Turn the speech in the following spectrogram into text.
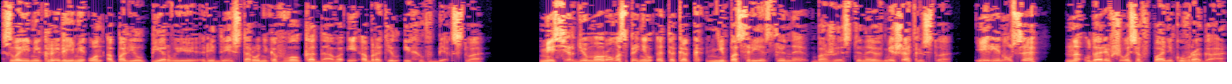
Своими крыльями он опалил первые ряды сторонников волкодава и обратил их в бегство. Мессир Дюморо воспринял это как непосредственное божественное вмешательство и ринулся на ударившегося в панику врага.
